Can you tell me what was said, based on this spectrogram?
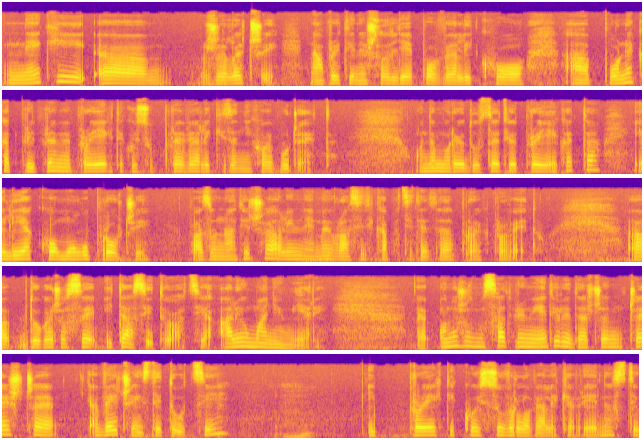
Neki želeći napraviti nešto lijepo, veliko, ponekad pripreme projekte koji su preveliki za njihove budžete. Onda moraju odustati od projekata, jer iako mogu proći fazu natječaja, ali nemaju vlastiti kapaciteta da projekt provedu. Događa se i ta situacija, ali u manjoj mjeri. E, ono što smo sad primijetili da češće veće institucije i projekti koji su vrlo velike vrijednosti,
